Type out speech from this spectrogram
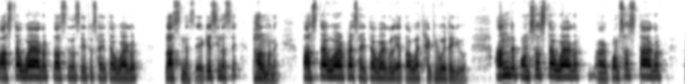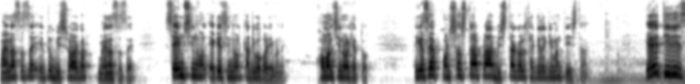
পাঁচটা ৱাই আগত প্লাছ চিন আছে এইটো চাৰিটা ৱাই আগত প্লাছ চিন আছে। একে চিন আছে ভাল মানে। পাঁচটা ৱাইৰ পৰা চাৰিটা ৱাই গ'লে এটা ৱাই থাকিবই থাকিব। আনহাতে পঞ্চাছটা ৱাই আগত পঞ্চাছটা আগত মাইনাছ আছে এইটো বিছৰ আগত মাইনাছ আছে। ছেইম চিন হ'ল একে চিন হ'ল কাটিব পাৰি মানে সমান চিনৰ ক্ষেত্ৰত। ঠিক আছে পঞ্চাছটাৰ পৰা বিছটা গ'লে থাকিলে কিমান? ত্ৰিছটা এই ত্ৰিছ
